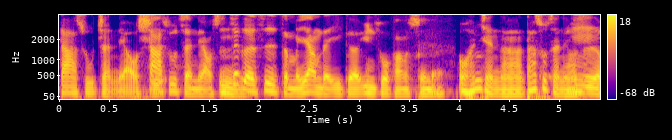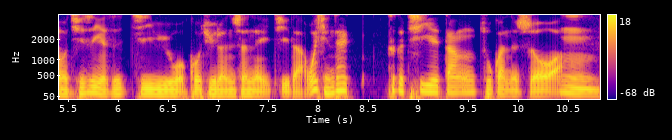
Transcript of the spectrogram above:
大叔诊疗室，大叔诊疗室，这个是怎么样的一个运作方式呢？哦，很简单啊，大叔诊疗室哦，其实也是基于我过去人生累积的。我以前在这个企业当主管的时候啊，嗯，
